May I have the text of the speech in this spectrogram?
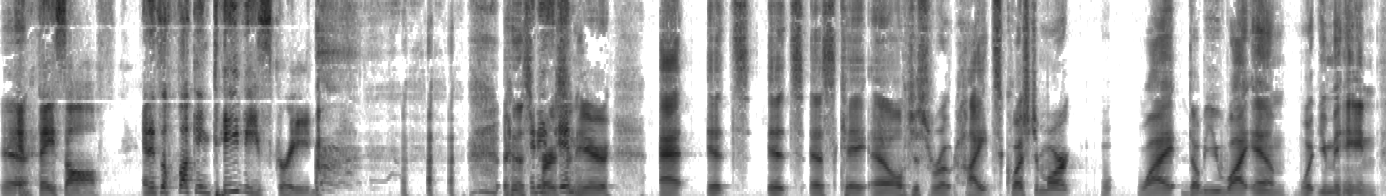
Yeah. and face off. And it's a fucking TV screen. This And person in- here at it's it's skl just wrote heights question mark y w y m. What you mean?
